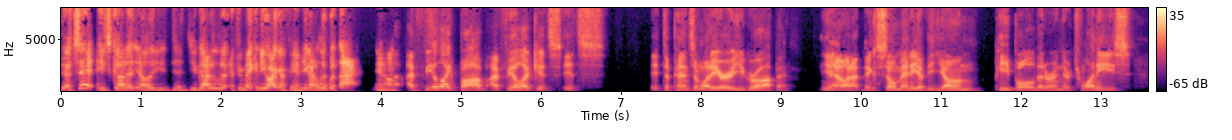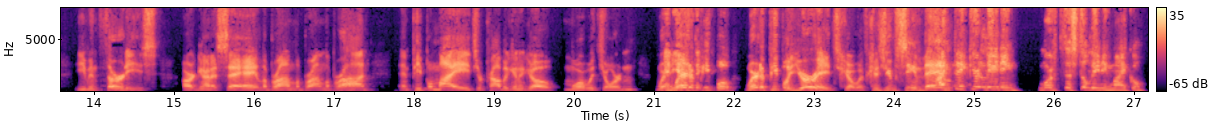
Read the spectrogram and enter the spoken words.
that's it. He's got to, you know, you, you got to if you're making the argument for him, you got to live with that. You know, I feel like Bob. I feel like it's it's it depends on what era you grow up in, you Yeah. know. And I think so many of the young people that are in their twenties, even thirties, are going to say, "Hey, LeBron, LeBron, LeBron," and people my age are probably going to go more with Jordan. Where, where do people where do people your age go with? Because you've seen them. I think you're leaning more. They're still leaning Michael.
